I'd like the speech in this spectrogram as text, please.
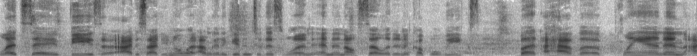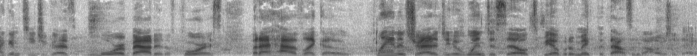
let's say Visa. I decide, you know what, I'm going to get into this one and then I'll sell it in a couple weeks. But I have a plan and I can teach you guys more about it, of course. But I have like a plan and strategy of when to sell to be able to make the $1,000 a day.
